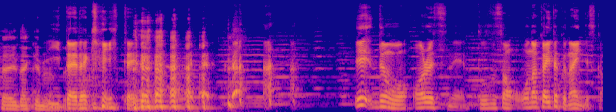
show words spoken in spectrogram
たいだけなんだ。言いたいだけ言いたいだけえでもあれですねドズさんお腹痛くないんですか？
